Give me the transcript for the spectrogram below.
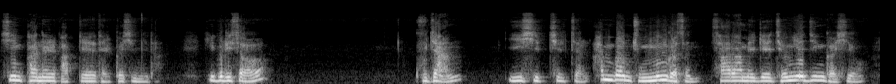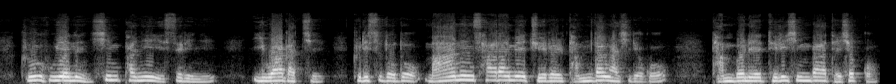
심판을 받게 될 것입니다. 히브리서 9장 27절 한 번 죽는 것은 사람에게 정해진 것이요 그 후에는 심판이 있으리니 이와 같이 그리스도도 많은 사람의 죄를 담당하시려고 단번에 들이신 바 되셨고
